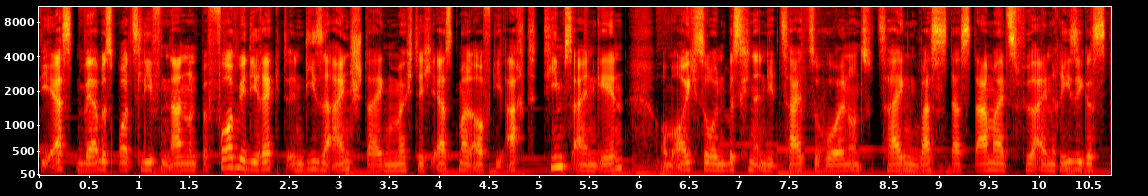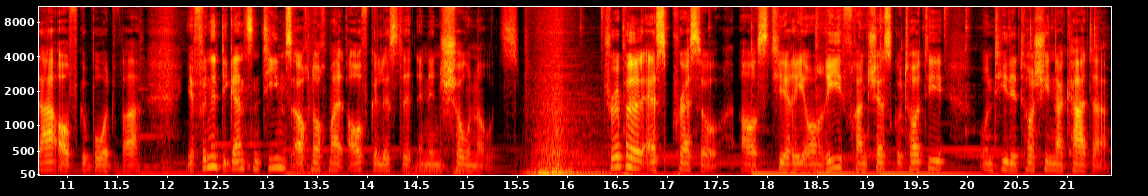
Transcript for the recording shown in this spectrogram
Die ersten Werbespots liefen an und bevor wir direkt in diese einsteigen, möchte ich erstmal auf die acht Teams eingehen, um euch so ein bisschen in die Zeit zu holen und zu zeigen, was das damals für ein riesiges Star-Aufgebot war. Ihr findet die ganzen Teams auch nochmal aufgelistet in den Show Notes. Triple Espresso aus Thierry Henry, Francesco Totti und Hidetoshi Nakata.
